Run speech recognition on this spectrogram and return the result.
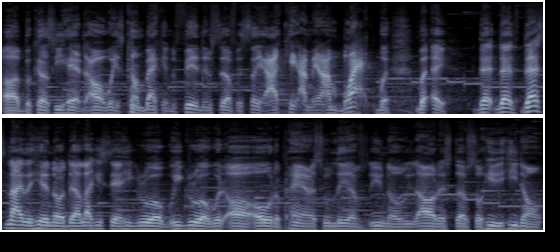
uh, because he had to always come back and defend himself and say, "I can't." I mean, I'm black, but but hey, that that that's neither here nor there. Like he said, he grew up he grew up with uh, older parents who lived, you know, all this stuff. So he he don't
